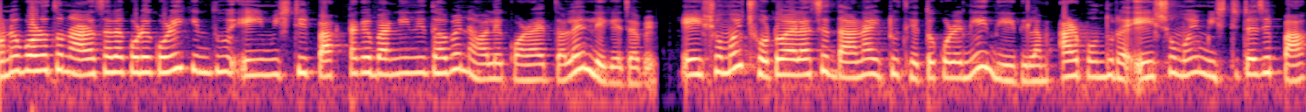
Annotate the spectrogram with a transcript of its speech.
অনবরত নাড়াচাড়া করে করেই কিন্তু এই মিষ্টির পাকটাকে বানিয়ে নিতে হবে, নাহলে কড়াইয়ের তলায় লেগে যাবে। এই সময় ছোট এলাচের দানা একটু থেতো করে নিয়ে দিয়ে দিলাম। আর বন্ধুরা, এই সময় মিষ্টিটা যে পাক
